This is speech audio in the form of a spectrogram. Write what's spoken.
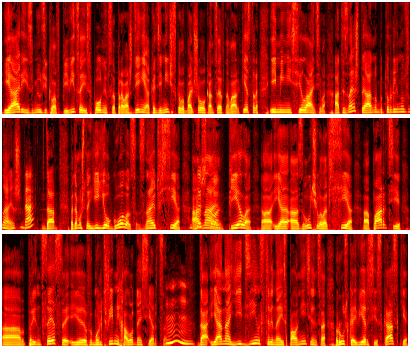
и арии из мюзиклов певица исполнит в сопровождении академического большого концертного оркестра имени Силантьева. А ты знаешь, ты Анну Бутурлину знаешь? Да? Да, потому что ее голос знают все. Да Она что? пела а, и а, озвучивала все а, партии а, принцессы и в мультфильме «Холодное сердце». Да, и она единственная исполнительница русской версии сказки,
